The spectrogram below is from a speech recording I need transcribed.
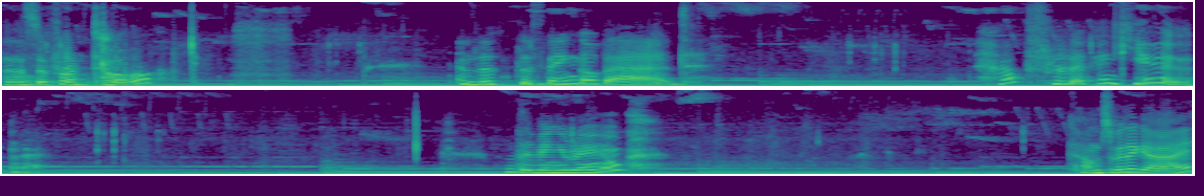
That's the front door. And that's the single bed. How flipping cute. Living room. Comes with a guy.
